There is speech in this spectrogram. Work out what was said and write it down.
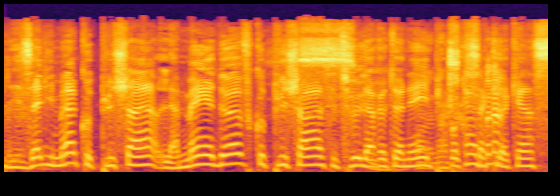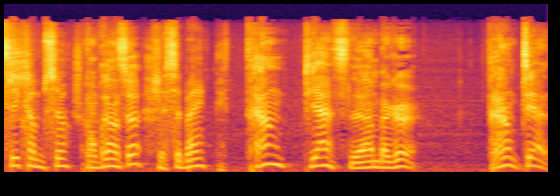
Les aliments coûtent plus cher, la main-d'œuvre coûte plus cher si tu veux la retenir, puis pas que ça c'est comme ça. Je comprends ça. Je sais bien. Mais 30 pièces le hamburger. 30 pièces,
